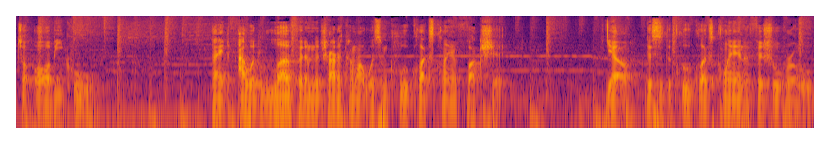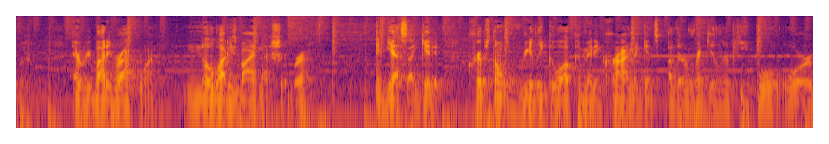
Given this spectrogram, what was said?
to all be cool. Like, I would love for them to try to come up with some Ku Klux Klan fuck shit. Yo, this is the Ku Klux Klan official robe. Everybody rock one. Nobody's buying that shit, bruh. And yes, I get it. Crips don't really go out committing crime against other regular people or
